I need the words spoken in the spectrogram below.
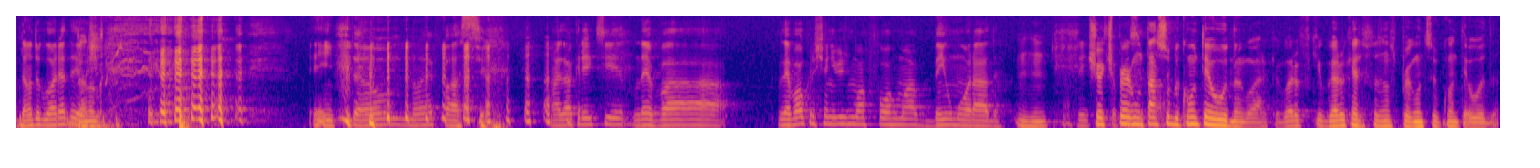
dando glória a Deus. Dando- Então, não é fácil. Mas eu acredito que se levar levar o cristianismo de uma forma bem humorada. Uhum. Deixa eu te perguntar principal. sobre conteúdo agora, que agora eu, fiquei, agora eu quero fazer umas perguntas sobre conteúdo.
